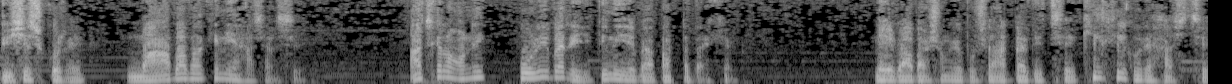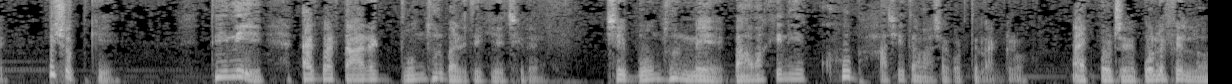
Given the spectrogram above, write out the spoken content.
বিশেষ করে মা বাবাকে নিয়ে হাসাহাসি। আজকাল অনেক পরিবারই তিনি এ ব্যাপারটা দেখেন। মেয়ে বাবার সঙ্গে বসে আড্ডা দিচ্ছে, খিলখিল করে হাসছে। এসব কি? তিনি একবার তার এক বন্ধুর বাড়িতে গিয়েছিলেন। সেই বন্ধুর মেয়ে বাবাকে নিয়ে খুব হাসি তামাশা করতে লাগল। এক পর্যায়ে বলে ফেলল,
